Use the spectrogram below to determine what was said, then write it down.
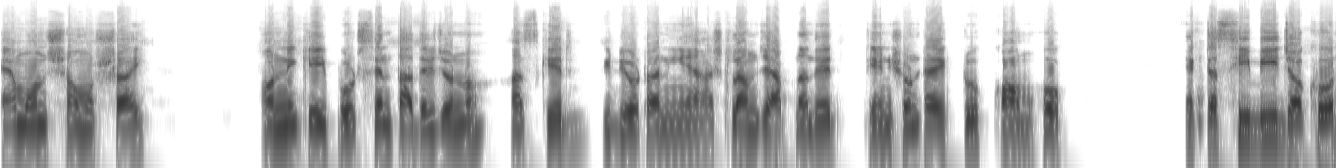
এমন সমস্যায় অনেকেই পড়ছেন তাদের জন্য। আজকের ভিডিওটা নিয়ে আসলাম যে আপনাদের টেনশনটা একটু কম হোক। একটা সিবি যখন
